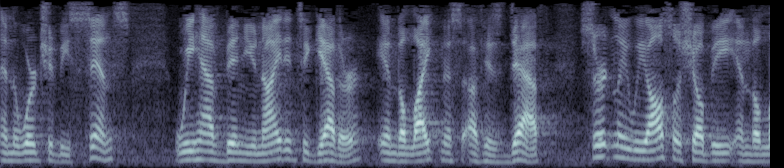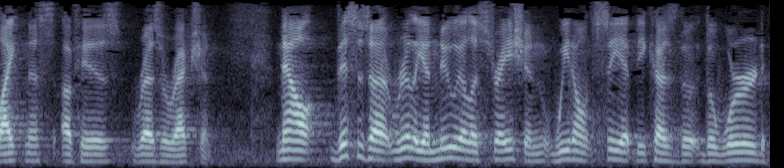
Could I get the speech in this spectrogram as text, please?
and the word should be since, we have been united together in the likeness of his death, certainly we also shall be in the likeness of his resurrection. Now, this is a really a new illustration. We don't see it because the, the word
